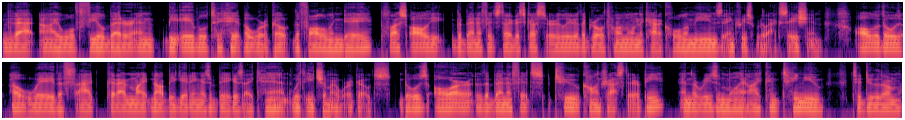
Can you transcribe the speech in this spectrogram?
that I will feel better and be able to hit a workout the following day, plus all the, the benefits that I discussed earlier the growth hormone, the catecholamines, the increased relaxation. All of those outweigh the fact that I might not be getting as big as I can with each of my workouts. Those are the benefits to contrast therapy and the reason why I continue to do them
